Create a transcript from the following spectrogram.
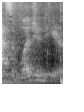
passive legend here.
